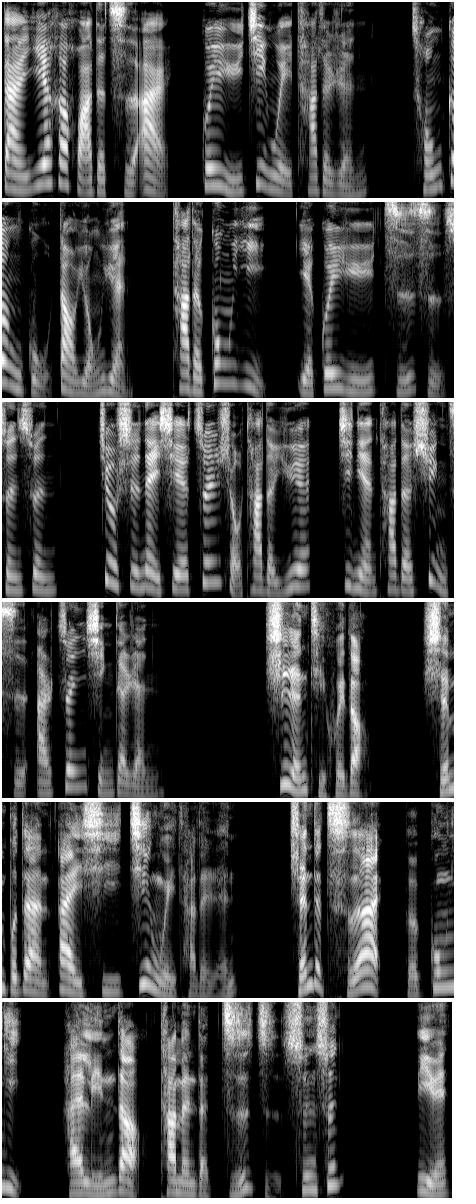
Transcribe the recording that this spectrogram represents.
但耶和华的慈爱归于敬畏他的人，从亘古到永远；他的公义也归于子子孙孙，就是那些遵守他的约、纪念他的训词而遵行的人。诗人体会到。神不但爱惜敬畏他的人，神的慈爱和公义还临到他们的子子孙孙。丽云，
